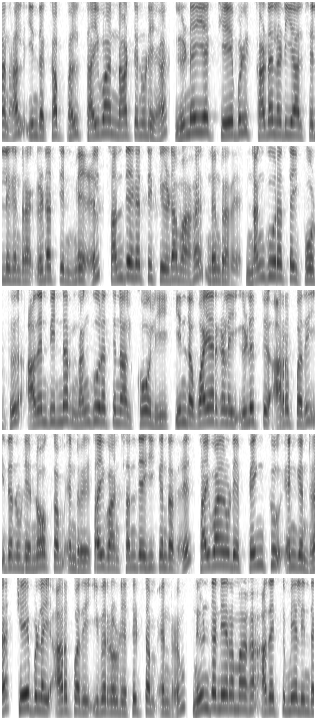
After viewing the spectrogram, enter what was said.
ஆனால் இந்த கப்பல் தைவான் நாட்டினுடைய இணைய கேபிள் கடலடியால் செல்லுகின்ற இடத்தின் மேல் சந்தேகத்திற்கு இடமாக நின்றது. நங்கூரத்தை போட்டு அதன் பின்னர் நங்கூரத்தினால் கோலி இந்த வயர்களை இழுத்து அறுப்பது இதனுடைய நோக்கம் என்று தைவான் சந்தேகிக்கின்றது. தைவானுடைய பெங்கு என்கின்ற கேபிளை அறுப்பது இவர்களுடைய திட்டம். என்றும் நீண்ட நேரமாக அதற்கு மேல் இந்த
